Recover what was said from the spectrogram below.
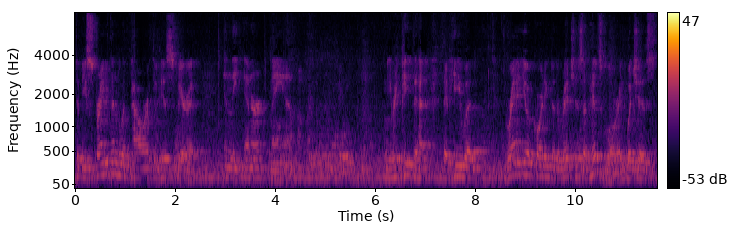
to be strengthened with power through his Spirit in the inner man. Let me repeat that that he would grant you according to the riches of his glory, which is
